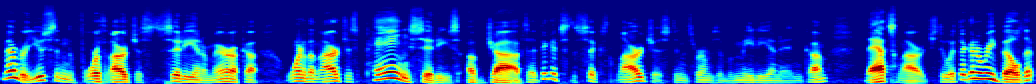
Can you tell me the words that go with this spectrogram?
Remember, Houston, the fourth largest city in America, one of the largest paying cities of jobs. I think it's the sixth largest in terms of a median income. That's large to it. They're going to rebuild it.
